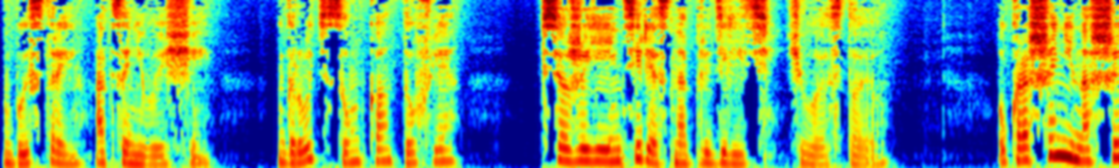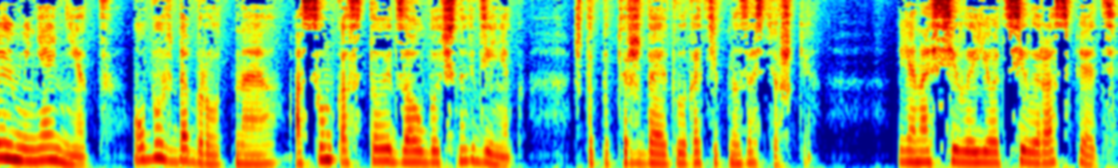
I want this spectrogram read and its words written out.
Быстрый, оценивающий. Грудь, сумка, туфли. Все же ей интересно определить, чего я стою. Украшений на шее у меня нет, обувь добротная, а сумка стоит заоблачных денег, что подтверждает логотип на застежке. Я носила ее от силы раз пять,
